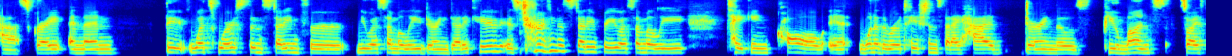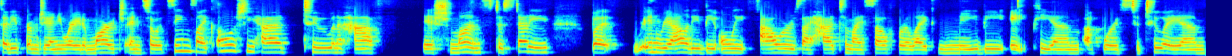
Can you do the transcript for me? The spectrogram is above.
task, right? And then the, what's worse than studying for USMLE during dedicated is trying to study for USMLE taking call at one of the rotations that I had during those few months. So I studied from January to March. And so it seems like, oh, she had two and a half ish months to study. But in reality, the only hours I had to myself were like maybe 8 p.m. upwards to 2 a.m.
